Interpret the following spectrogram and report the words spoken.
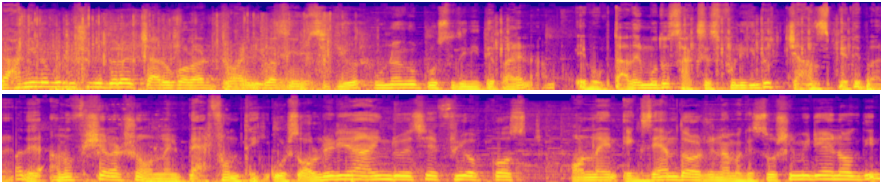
জাহাঙ্গীরনগর বিশ্ববিদ্যালয়ের চারুকলার ড্রয়িং ক্লাস এমসিকিউর পূর্ণাঙ্গ প্রস্তুতি নিতে পারেন এবং তাদের মতো সাকসেসফুলি কিন্তু চান্স পেতে পারেন। তাদের আনঅফিসিয়াল আর্টস অনলাইন প্ল্যাটফর্ম থেকে। কোর্স অলরেডি রানিং রয়েছে free of cost online exam দেওয়ার জন্য আমাকে সোশ্যাল মিডিয়ায় নক দিন।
